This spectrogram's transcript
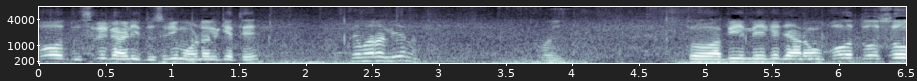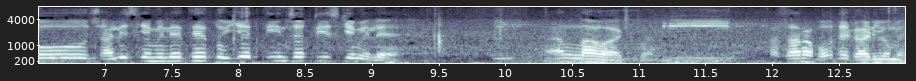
वो दूसरी गाड़ी, दूसरी मॉडल के थे। उसने हमारा लिया ना? वही। तो अभी लेके जा रहा हूँ, वो 240 के मिले थे तो ये 330 के मिले हैं। अल्लाह अकबर। खसारा बहुत है गाड़ियों में।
